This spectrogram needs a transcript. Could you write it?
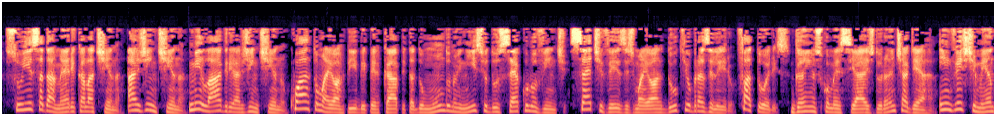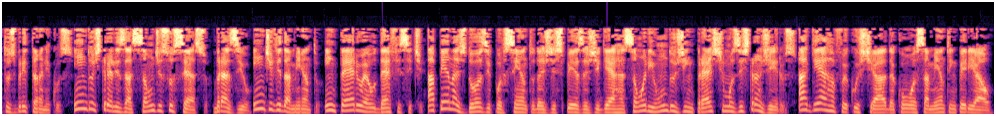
Suíça da América Latina. Argentina. Milagre argentino. Quarto maior PIB per capita do mundo no início do século XX. Sete vezes maior do que o brasileiro. Fatores. Ganhos comerciais durante a guerra. Investimentos britânicos. Industrialização de sucesso. Brasil. Endividamento. Império é o déficit. Apenas 12% das despesas de guerra são oriundos de empréstimos estrangeiros. A guerra foi custeada com o orçamento imperial,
